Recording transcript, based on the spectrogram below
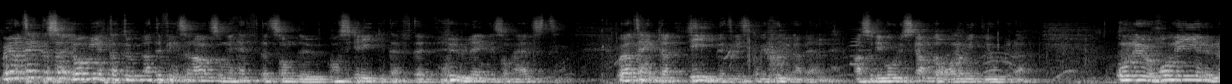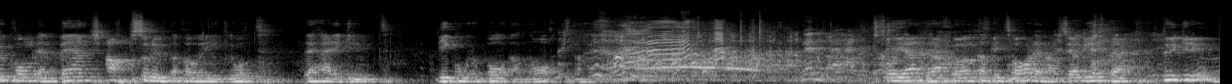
Men jag tänkte så här, jag vet att, du, att det finns en allsång i häftet som du har skrikit efter hur länge som helst. Och jag tänker att givetvis ska vi sjunga den. Alltså det vore skandal om vi inte gjorde det. Och nu, håll i er nu, nu kommer den. Bernts absoluta favoritlåt. Det här är grymt. Vi går och badar nakna. Så jädra skönt att vi tar den alltså. Jag vet det. du är grym.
